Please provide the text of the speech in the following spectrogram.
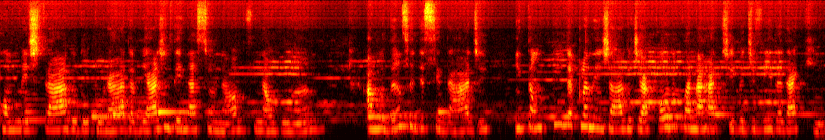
como mestrado, doutorado, a viagem internacional no final do ano, a mudança de cidade. Então, tudo é planejado de acordo com a narrativa de vida daqui.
